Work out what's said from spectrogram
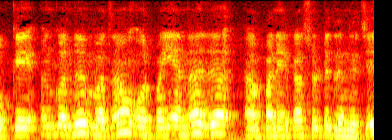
ஓகே இங்கே வந்து பார்த்தா ஒரு பையன் தான் இது பண்ணியிருக்கான்னு சொல்லிட்டு தெரிஞ்சிச்சு.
